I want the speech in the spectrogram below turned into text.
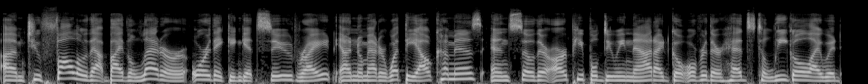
um, to follow that by the letter, or they can get sued, right? Uh, no matter what the outcome is. And so there are people doing that. I'd go over their heads to legal. I would,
